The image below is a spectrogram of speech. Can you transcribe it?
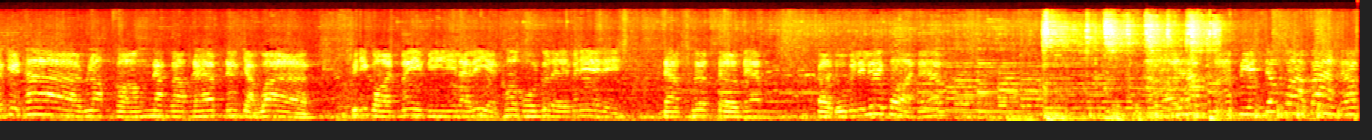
สังเกตท่ารำของนางรำนะครับ เนื่องจากว่าพิธีกรไม่มีรายละเอียดข้อมูลก็เลยไม่ได้นำเพิ่มเติมนะครับก็ดูไปเรื่อยๆก่อนนะครับเอาละครับมาเปลี่ยนจังหวะบ้างครับ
